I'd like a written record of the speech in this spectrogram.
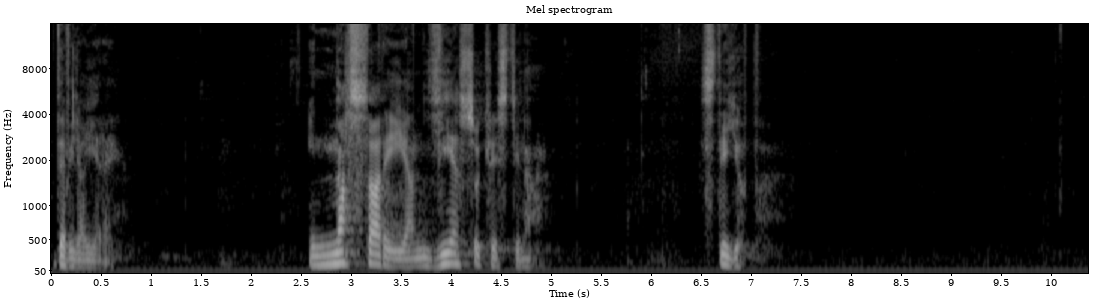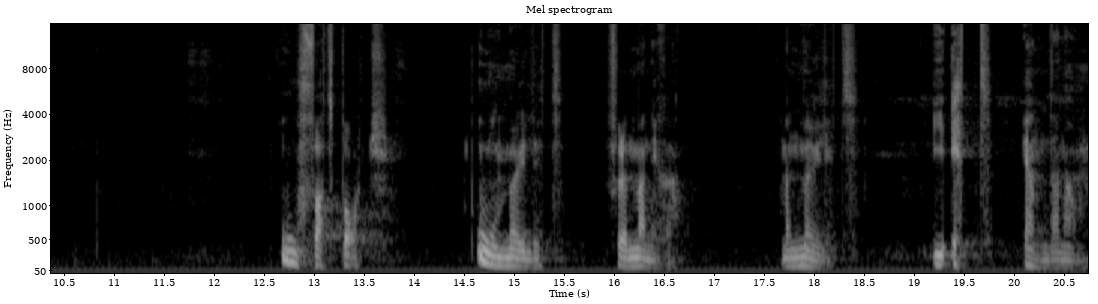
det vill jag ge dig. I Nazaren, Jesu Kristi namn. Stig upp. Ofattbart, omöjligt för en människa, men möjligt i ett enda namn.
